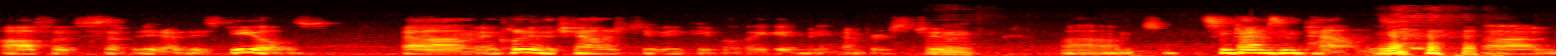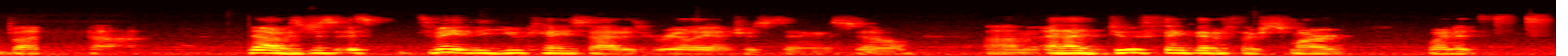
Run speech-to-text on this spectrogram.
off of some, you know these deals, um, including the Challenge TV people. They gave me numbers too, mm. um, sometimes in pounds. uh, but uh, no, it's just it's to me the UK side is really interesting. So, um, and I do think that if they're smart when it's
